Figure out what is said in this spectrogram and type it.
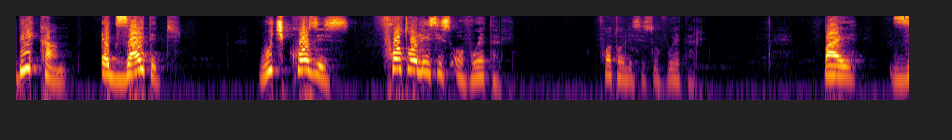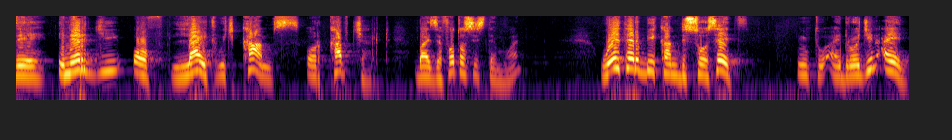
become excited, which causes photolysis of water. Photolysis of water. By the energy of light which comes or captured by the photosystem 1, water become dissociated into hydrogen ion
